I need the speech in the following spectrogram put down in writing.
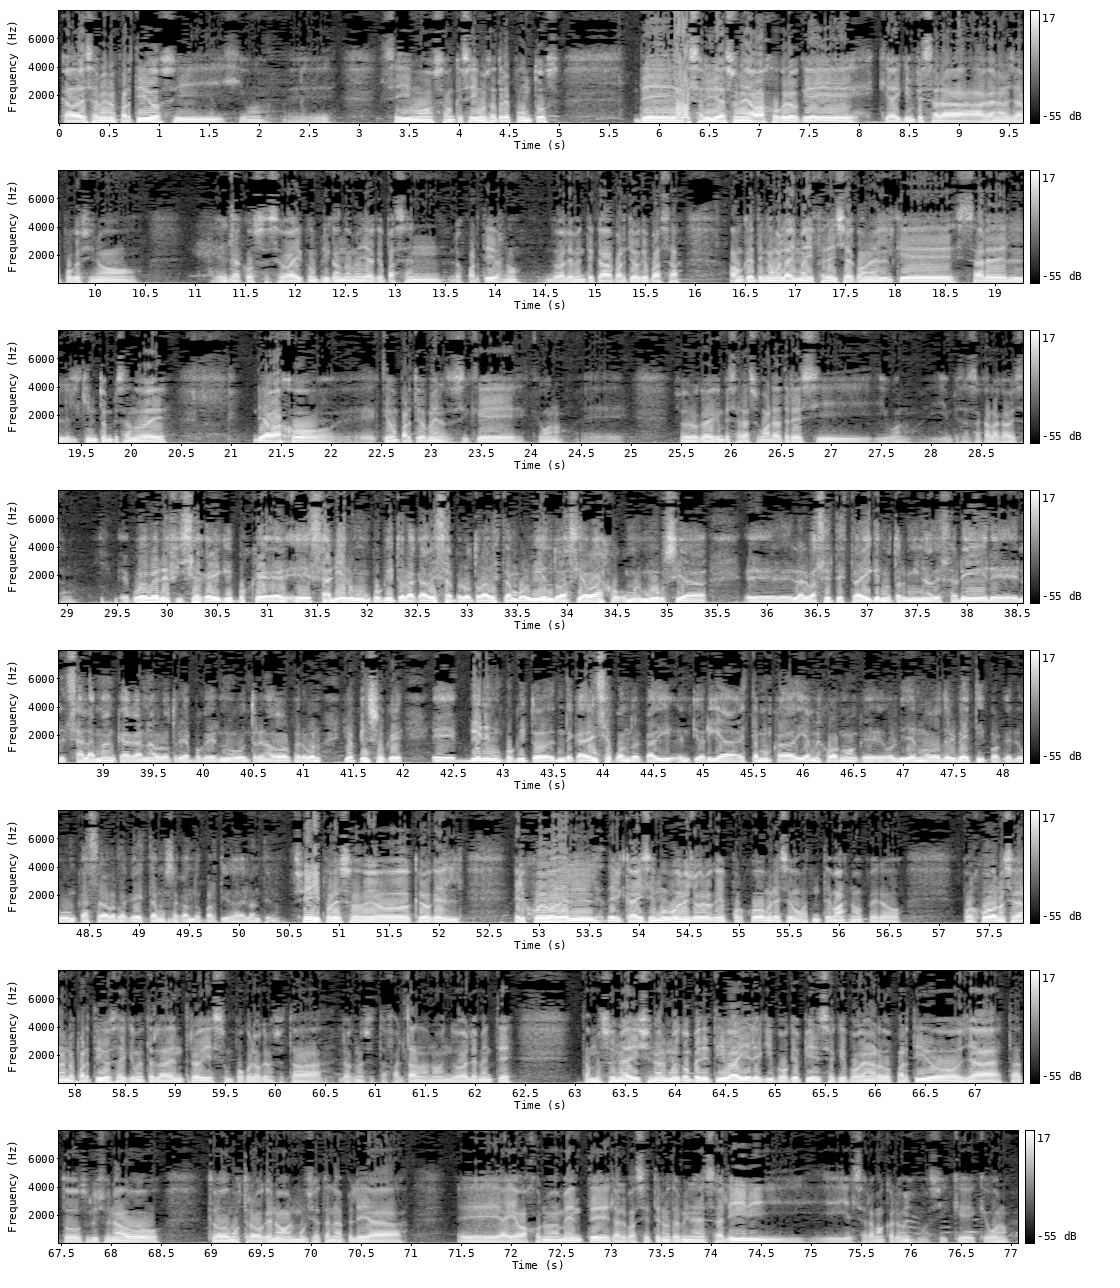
cada vez hay menos partidos y, bueno, eh, seguimos, aunque seguimos a tres puntos de, de salir de la zona de abajo, creo que, que hay que empezar a ganar ya porque si no eh, la cosa se va a ir complicando a medida que pasen los partidos, ¿no? Indudablemente cada partido que pasa, aunque tengamos la misma diferencia con el que sale del el quinto empezando de, de abajo, eh, queda un partido menos, así que, bueno, eh, yo creo que hay que empezar a sumar a tres y, y bueno, y empezar a sacar la cabeza, ¿no? Eh, puede beneficiar que hay equipos que eh, salieron un poquito la cabeza, pero otra vez están volviendo hacia abajo, como el Murcia, eh, el Albacete está ahí que no termina de salir, eh, el Salamanca ha ganado el otro día porque es el nuevo entrenador, pero bueno, yo pienso que eh, vienen un poquito en decadencia cuando el Cádiz, en teoría, estamos cada día mejor, ¿no? Aunque olvidemos del Betty, porque luego en casa la verdad que estamos sacando partidos adelante, ¿no? Sí, por eso, yo creo que el, el juego del, del Cádiz es muy bueno, yo creo que por juego merecemos bastante más, ¿no? Pero por juego no se ganan los partidos, hay que meterla adentro y es un poco lo que nos está, lo que nos está faltando, ¿no? Indudablemente estamos en una divisional muy competitiva y el equipo que piensa que por ganar dos partidos ya está todo solucionado, quedó demostrado que no, el Murcia está en la pelea eh, ahí abajo nuevamente, el Albacete no termina de salir y, y el Salamanca lo mismo, así que, que bueno,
